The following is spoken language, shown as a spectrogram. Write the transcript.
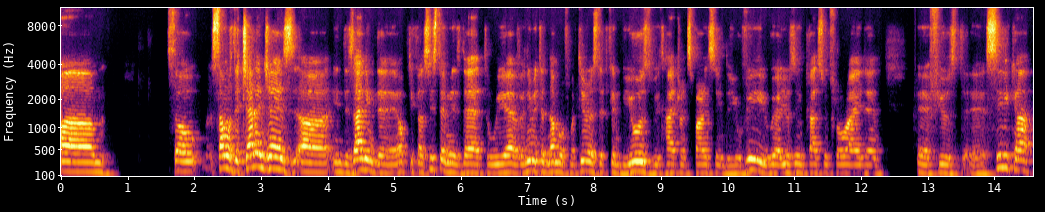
Um, so some of the challenges uh, in designing the optical system is that we have a limited number of materials that can be used with high transparency in the UV. We are using calcium fluoride and uh, fused uh, silica.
